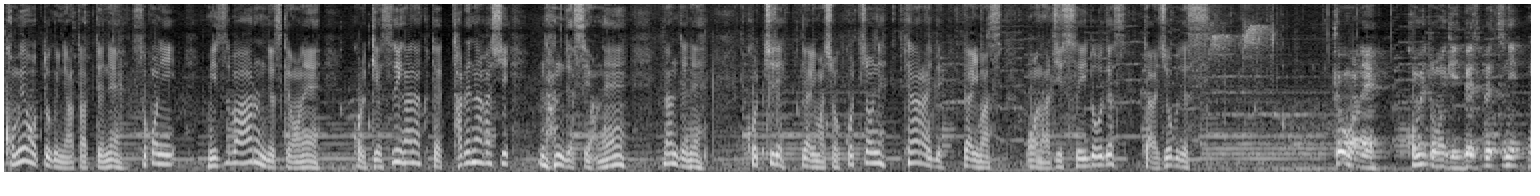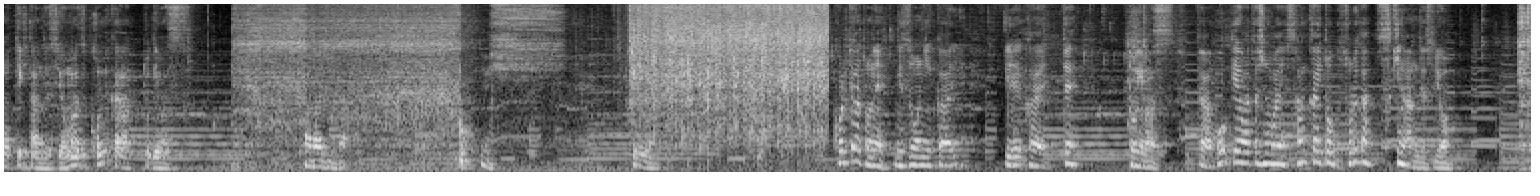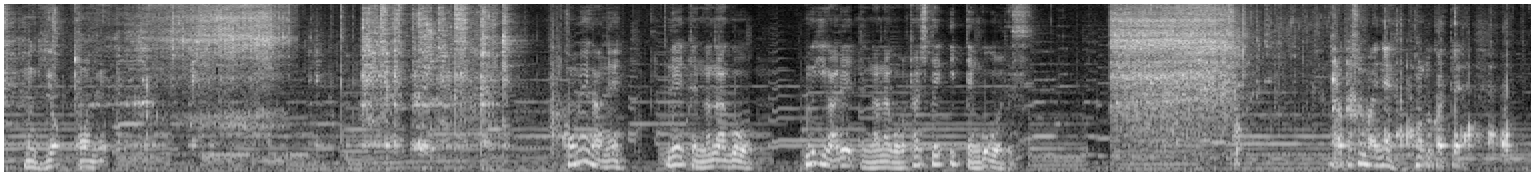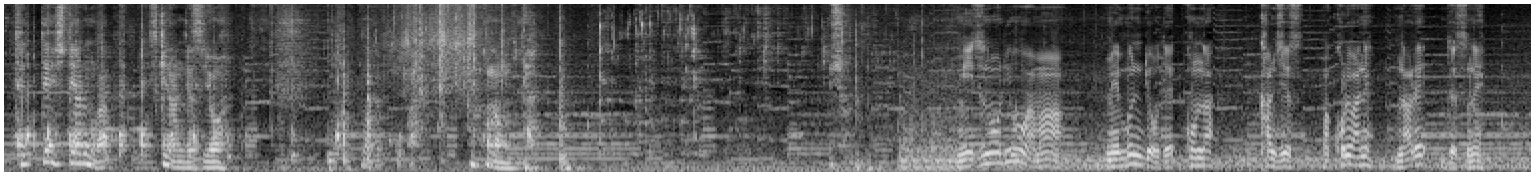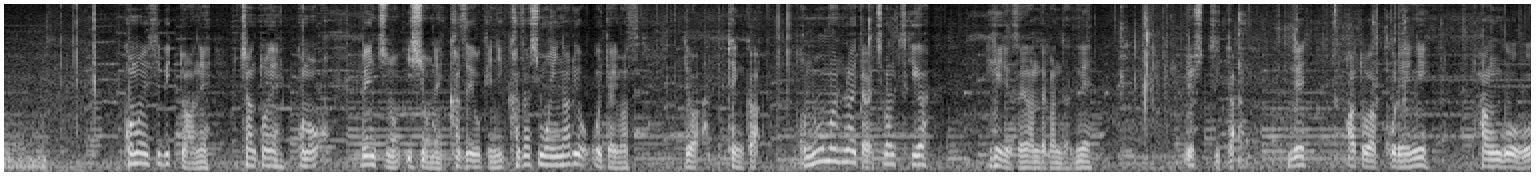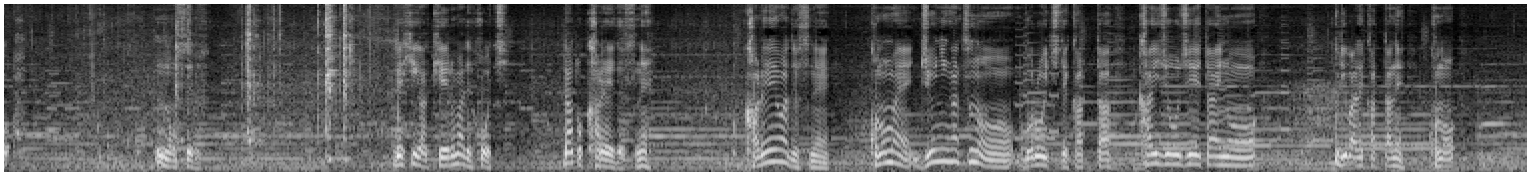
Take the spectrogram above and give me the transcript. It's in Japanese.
米を研ぐにあたってねそこに水場あるんですけどねこれ下水がなくて垂れ流しなんですよね。なんでねこっちでやりましょう。こっちのね手洗いでやります。同じ水道です。大丈夫です。今日はね米と麦別々に持ってきたんですよ。まず米から研ぎます。あ大丈夫だ。よし。これとあとね水を2回入れ替えて研ぎます。だから合計私の場合3回研ぐそれが好きなんですよ。麦を。投入米がね0.75麦が0.75足して1.55です。私の場合ねほんとこうやって徹底してやるのが好きなんですよ。またここか。こんなもんよいしょ。水の量はまあ目分量でこんな感じです、まあ、これはね慣れですね。この S ビットはねちゃんとねこのベンチの石をね風よけに風下になるよう置いてあります。では点火。このノーマルライターが一番つきがいいですね。なんだかんだでね。よしついた。であとはこれに飯盒をのせる。で火が消えるまで放置。であとカレーですね。カレーはですねこの前12月のボロ市で買った海上自衛隊の売り場で買ったねこの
